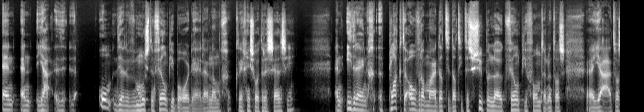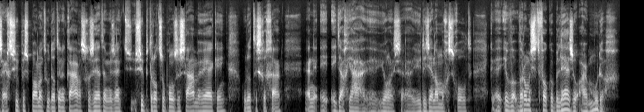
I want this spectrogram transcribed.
En, en ja, om, de- we moesten een filmpje beoordelen. En dan kreeg je een soort recensie. En iedereen g- plakte overal maar dat, dat hij het een superleuk filmpje vond. En het was, eh, ja, het was echt super spannend hoe dat in elkaar was gezet. En we zijn super trots op onze samenwerking, hoe dat is gegaan. En ik, dacht, ja, eh, jongens, eh, jullie zijn allemaal geschoold. Eh, wa- waarom is het vocabulaire zo armoedig?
